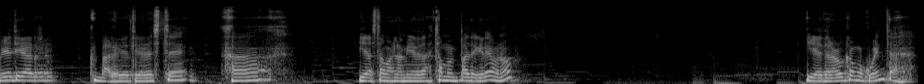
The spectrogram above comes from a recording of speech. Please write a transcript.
Voy a tirar. Vale, voy a tirar este. Y ya estamos en la mierda. Estamos en empate, creo, ¿no? Y el dragón como cuenta.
